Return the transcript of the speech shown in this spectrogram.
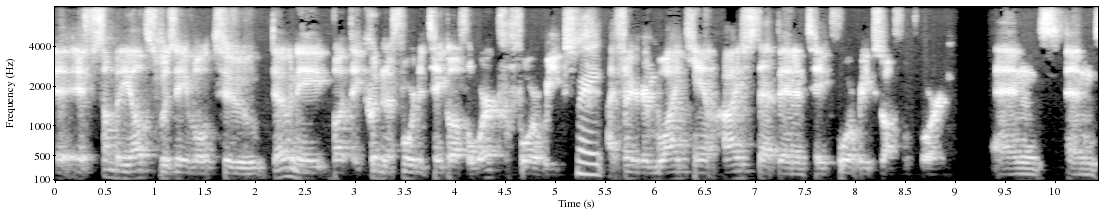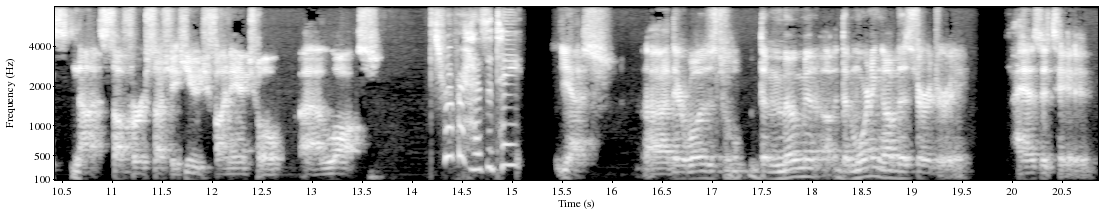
if somebody else was able to donate but they couldn't afford to take off of work for four weeks right. i figured why can't i step in and take four weeks off of work and and not suffer such a huge financial uh, loss did you ever hesitate yes uh, there was the moment the morning of the surgery I hesitated.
